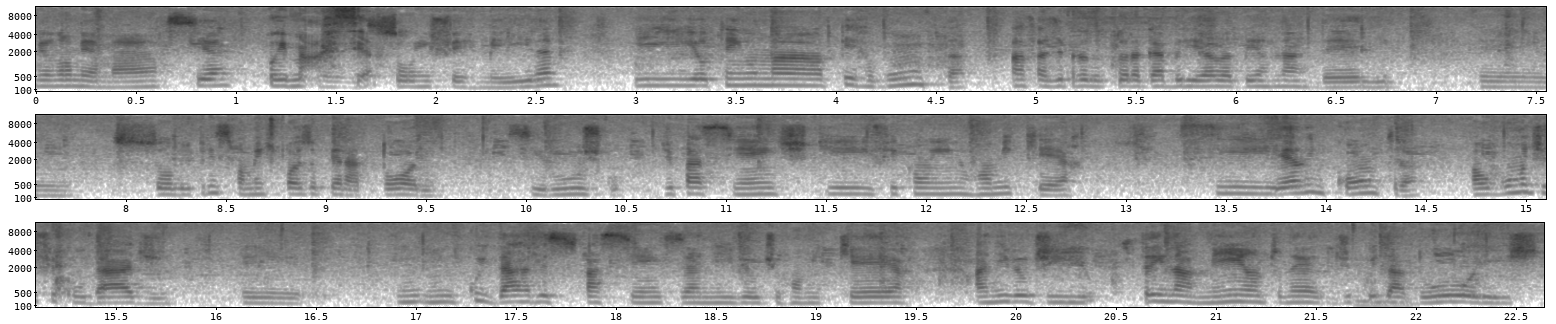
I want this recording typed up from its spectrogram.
meu nome é Márcia. Oi, Márcia. Eu sou enfermeira e eu tenho uma pergunta a fazer para a doutora Gabriela Bernardelli é, sobre principalmente pós-operatório cirúrgico de pacientes que ficam em home care. Se ela encontra alguma dificuldade é, em, cuidar desses pacientes a nível de home care, a nível de treinamento, né, de cuidadores,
